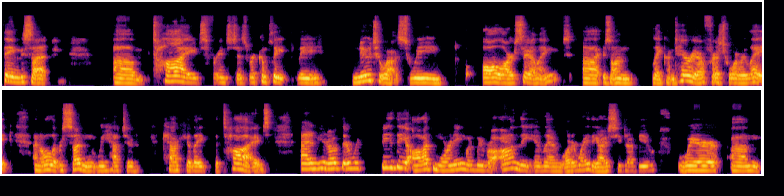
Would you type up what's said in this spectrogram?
things that um, tides, for instance, were completely new to us. We all our sailing uh, is on Lake Ontario, freshwater lake, and all of a sudden we had to calculate the tides. And you know there would be the odd morning when we were on the inland waterway, the ICW, where um,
